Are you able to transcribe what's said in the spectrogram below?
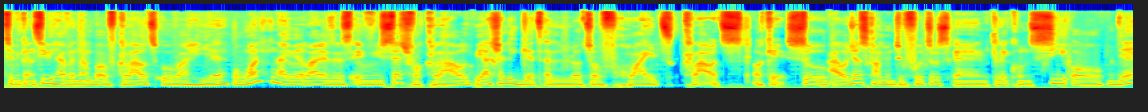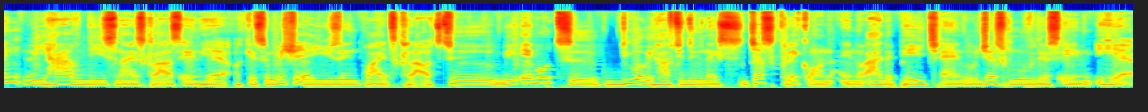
so we can see we have a number of clouds over here. But one thing i realized is if we search for cloud we actually get a lot of white clouds. Okay so i will just come into photos and click on see all. Then we have these nice clouds in here. Okay so make sure you're using white clouds. To be able to do what we have to do next just click on you know add a page and we'll just move this in here.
